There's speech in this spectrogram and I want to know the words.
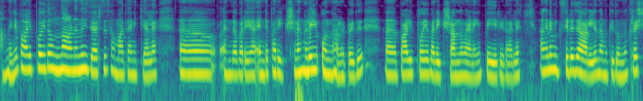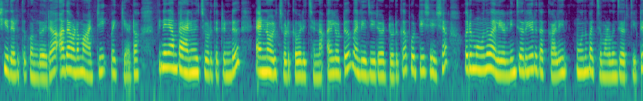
അങ്ങനെ പാളിപ്പോയത് ഒന്നാണെന്ന് വിചാരിച്ച് സമാധാനിക്കുക അല്ലേ? എന്താ പറയുക എന്റെ പരീക്ഷണങ്ങളിൽ ഒന്നാണ് കേട്ടോ ഇത്. പാളിപ്പോയ പരീക്ഷണം എന്ന് വേണമെങ്കിൽ പേരിടാം അല്ലേ? അങ്ങനെ മിക്സിയുടെ ജാറിൽ നമുക്കിതൊന്ന് ക്രഷ് ചെയ്തെടുത്ത് കൊണ്ടുവരിക അതവിടെ മാറ്റി വെക്കുക കേട്ടോ പിന്നെ ഞാൻ പാൻ വെച്ച് കൊടുത്തിട്ടുണ്ട്. എണ്ണ ഒഴിച്ചു കൊടുക്കുക വെളിച്ചെണ്ണ. അതിലോട്ട് വലിയ ജീരകം ഇട്ട് കൊടുക്കുക പൊട്ടിയ ശേഷം ഒരു മൂന്ന് വലിയുള്ളിയും ചെറിയൊരു തക്കാളി മൂന്ന് പച്ചമുളകും ചേർത്തിട്ട്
